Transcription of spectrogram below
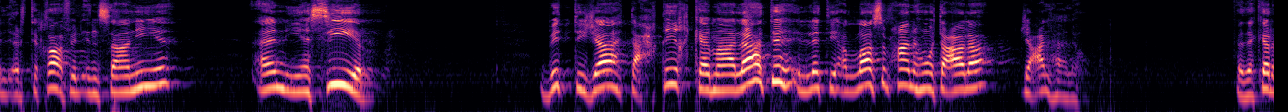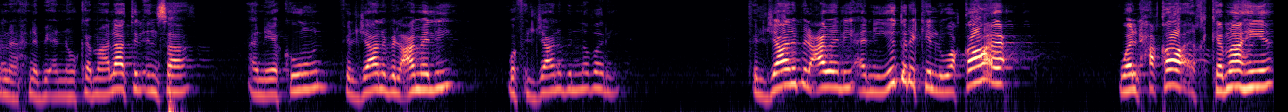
الارتقاء في الإنسانية أن يسير باتجاه تحقيق كمالاته التي الله سبحانه وتعالى جعلها له. فذكرنا إحنا بأنه كمالات الإنسان أن يكون في الجانب العملي وفي الجانب النظري. في الجانب العملي أن يدرك الوقائع والحقائق كما هي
